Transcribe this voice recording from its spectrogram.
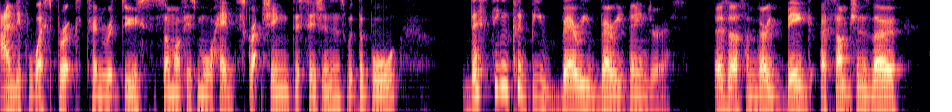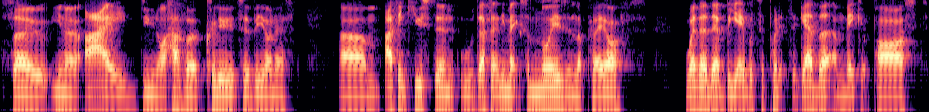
and if Westbrook can reduce some of his more head scratching decisions with the ball, this team could be very, very dangerous. Those are some very big assumptions, though. So, you know, I do not have a clue, to be honest. Um, I think Houston will definitely make some noise in the playoffs. Whether they'll be able to put it together and make it past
